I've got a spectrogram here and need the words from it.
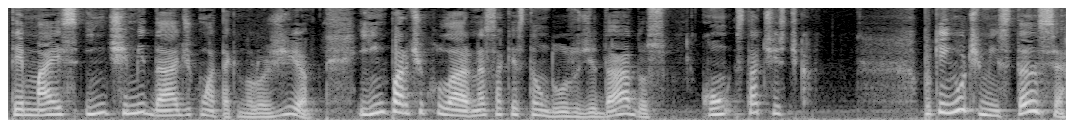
ter mais intimidade com a tecnologia e, em particular, nessa questão do uso de dados com estatística. Porque, em última instância,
